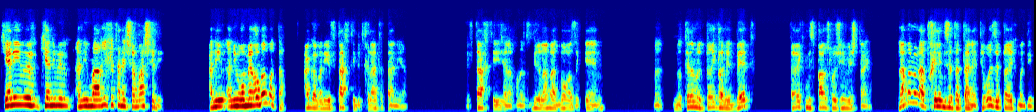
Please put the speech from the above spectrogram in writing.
כי אני, כי אני, אני מעריך את הנשמה שלי. אני, אני מרומם אותה. אגב, אני הבטחתי בתחילת התניא, הבטחתי שאנחנו נסביר למה האדמו"ר הזה כן, נותן לנו את פרק ל"ב, פרק מספר 32. למה לא להתחיל עם זה את התניא? תראו איזה פרק מדהים.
